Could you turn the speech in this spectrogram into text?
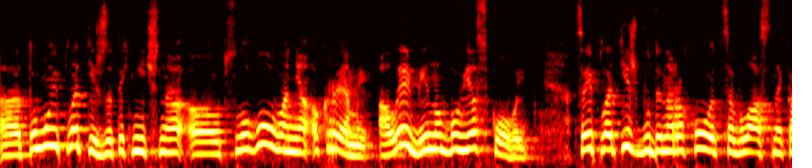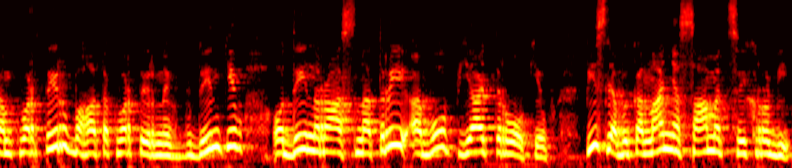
Е, тому і платіж за технічне е, обслуговування окремий, але він обов'язковий. Цей платіж буде нараховуватися власникам квартир, багатоквартирних будинків один раз на три або п'ять років після виконання саме цих робіт.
